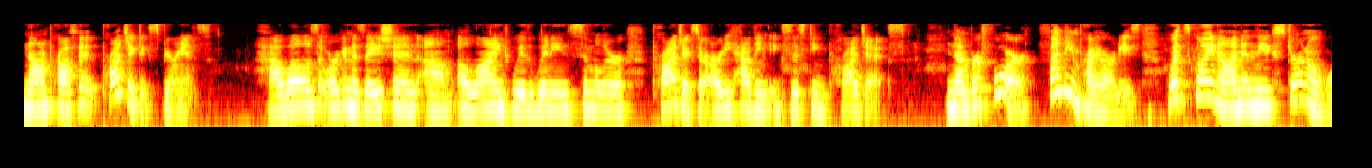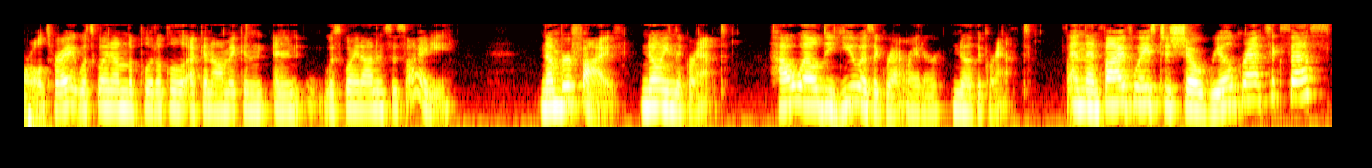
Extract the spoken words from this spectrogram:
nonprofit project experience. How well is the organization um, aligned with winning similar projects or already having existing projects? Number four, funding priorities. What's going on in the external world, right? What's going on in the political, economic, and, and what's going on in society? Number five, knowing the grant. How well do you, as a grant writer, know the grant? And then five ways to show real grant success.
